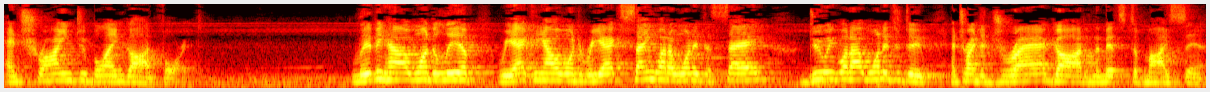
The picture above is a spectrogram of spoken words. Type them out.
and trying to blame God for it. Living how I wanted to live, reacting how I wanted to react, saying what I wanted to say, doing what I wanted to do, and trying to drag God in the midst of my sin.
